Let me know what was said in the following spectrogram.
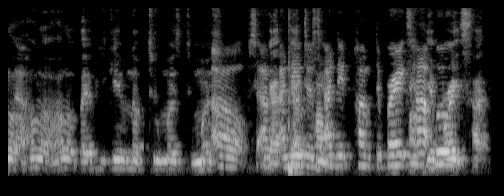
hold ago. up, hold up, hold up, baby. You're giving up too much, too much. Oh, so I, Got- I need to pump- I need to pump the brakes, Pump hot your boots. brakes, hot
